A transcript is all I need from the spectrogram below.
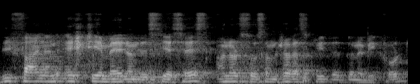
define an HTML and the CSS, and also some JavaScript that's going to be called.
